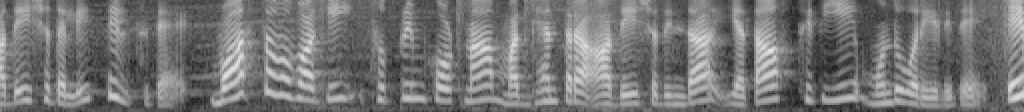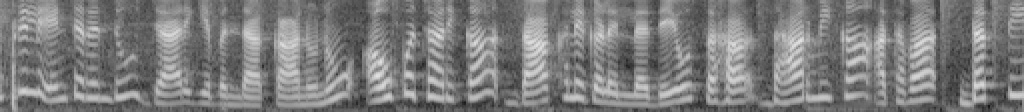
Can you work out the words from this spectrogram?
ಆದೇಶದಲ್ಲಿ ತಿಳಿಸಿದೆ. ವಾಸ್ತವವಾಗಿ ಸುಪ್ರೀಂ ಕೋರ್ಟ್ನ ಮಧ್ಯಂತರ ಆದೇಶದಿಂದ ಯಥಾಸ್ಥಿತಿಯೇ ಮುಂದುವರಿಯಲಿದೆ. ಏಪ್ರಿಲ್ ಎಂಟರಂದು ಜಾರಿಗೆ ಬಂದ ಕಾನೂನು ಔಪಚಾರಿಕ ದಾಖಲೆಗಳಿಲ್ಲದೆಯೂ ಸಹ ಧಾರ್ಮಿಕ ಅಥವಾ ದತ್ತಿ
